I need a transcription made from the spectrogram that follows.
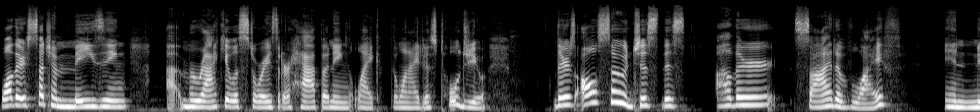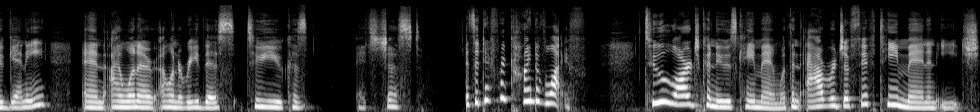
while there's such amazing, uh, miraculous stories that are happening, like the one I just told you, there's also just this other side of life in New Guinea, and I want to I want to read this to you because it's just it's a different kind of life. Two large canoes came in with an average of 15 men in each.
